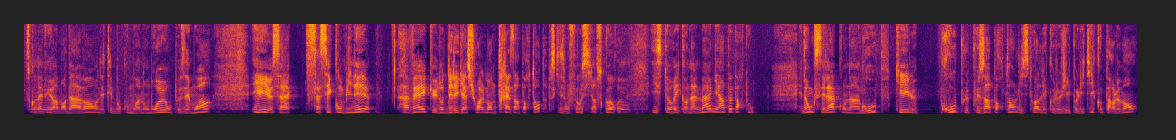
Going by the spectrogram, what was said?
Parce qu'on a vu un mandat avant, on était beaucoup moins nombreux, on pesait moins. Et ça, ça s'est combiné avec une autre délégation allemande très importante, parce qu'ils ont fait aussi un score historique en Allemagne et un peu partout. Et donc c'est là qu'on a un groupe qui est le groupe le plus important de l'histoire de l'écologie politique au Parlement.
